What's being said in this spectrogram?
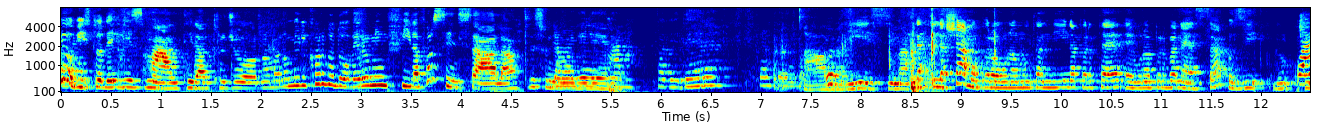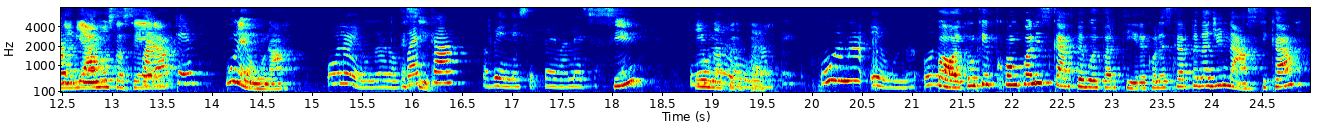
Io ho visto degli smalti l'altro giorno, ma non mi ricordo dove, erano in fila, forse in sala. Adesso andiamo a Andiamo a vedere. vedere. Fa vedere? Ah, bravissima. Dai, lasciamo però una mutandina per te e una per Vanessa, così ci Quante? laviamo stasera. Quante? Una e una. Una e una, no? Eh, Questa va bene se per Vanessa. Sì? E una per una. te. Una e una. una. Poi, con, che- con quali scarpe vuoi partire? Con le scarpe da ginnastica?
